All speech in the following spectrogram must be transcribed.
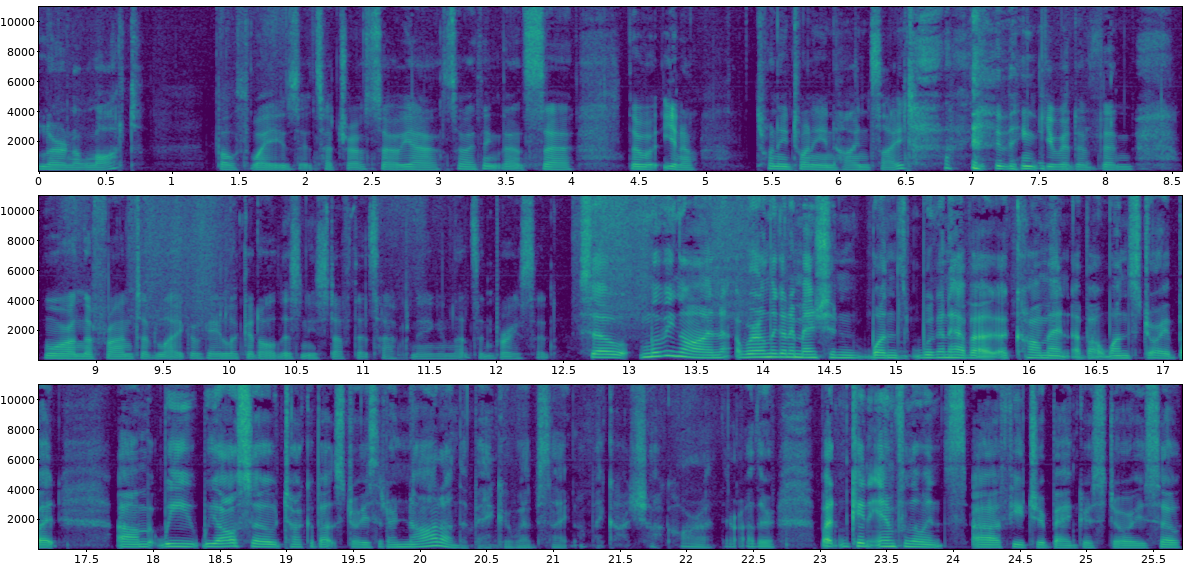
learn a lot both ways, etc. So yeah, so I think that's uh, the you know 2020 in hindsight, I think you would have been more on the front of like, okay, look at all this new stuff that's happening and let's embrace it. So moving on, we're only going to mention one. We're going to have a, a, comment about one story, but um, we we also talk about stories that are not on the banker website. Oh my God, shock horror! There are other, but can influence uh, future banker stories. So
